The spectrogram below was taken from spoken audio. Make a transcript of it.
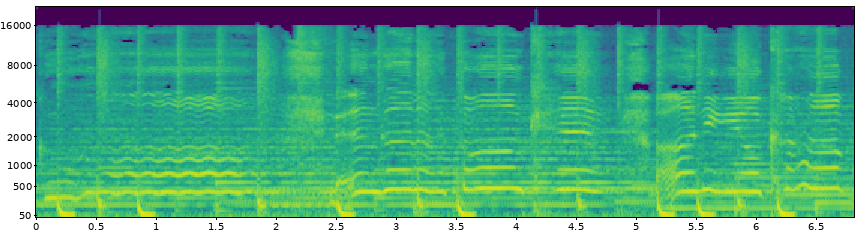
哥，难过了多想，爱你又害怕。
